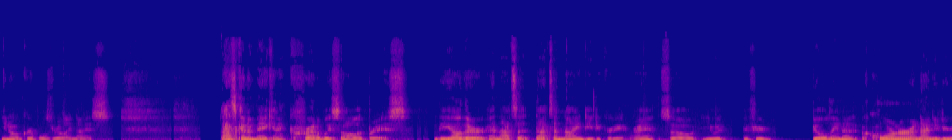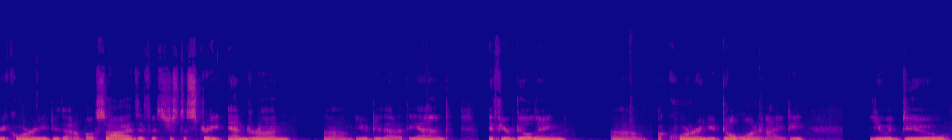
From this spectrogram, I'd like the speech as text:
you know gripple is really nice. That's going to make an incredibly solid brace. The other, and that's a that's a 90 degree, right? So you would if you're building a, a corner, a 90 degree corner, you do that on both sides. If it's just a straight end run, um, you would do that at the end. If you're building um, a corner and you don't want a 90, you would do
